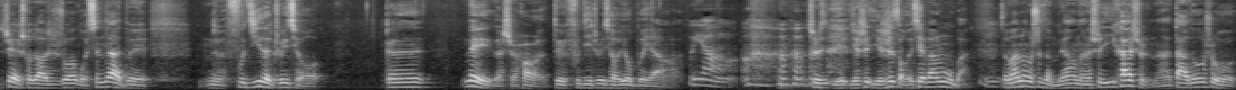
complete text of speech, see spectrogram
这也说到是说，我现在对那个腹肌的追求，跟那个时候对腹肌追求又不一样了。不一样了。就是也也是也是走一些弯路吧。走弯路是怎么样呢？是一开始呢，大多数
